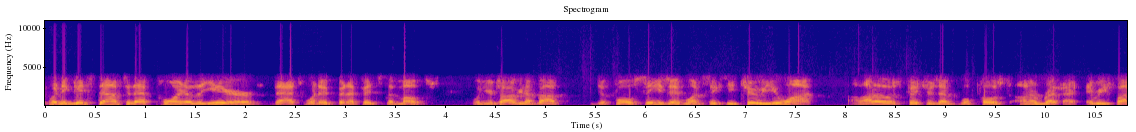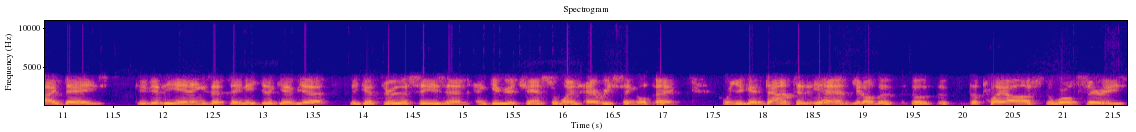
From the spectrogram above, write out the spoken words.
when it gets down to that point of the year, that's when it benefits the most. When you're talking about the full season, 162, you want a lot of those pitchers that will post on a every five days, give you the innings that they need you to give you to get through the season and give you a chance to win every single day. When you get down to the end, you know the the the, the playoffs, the World Series.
